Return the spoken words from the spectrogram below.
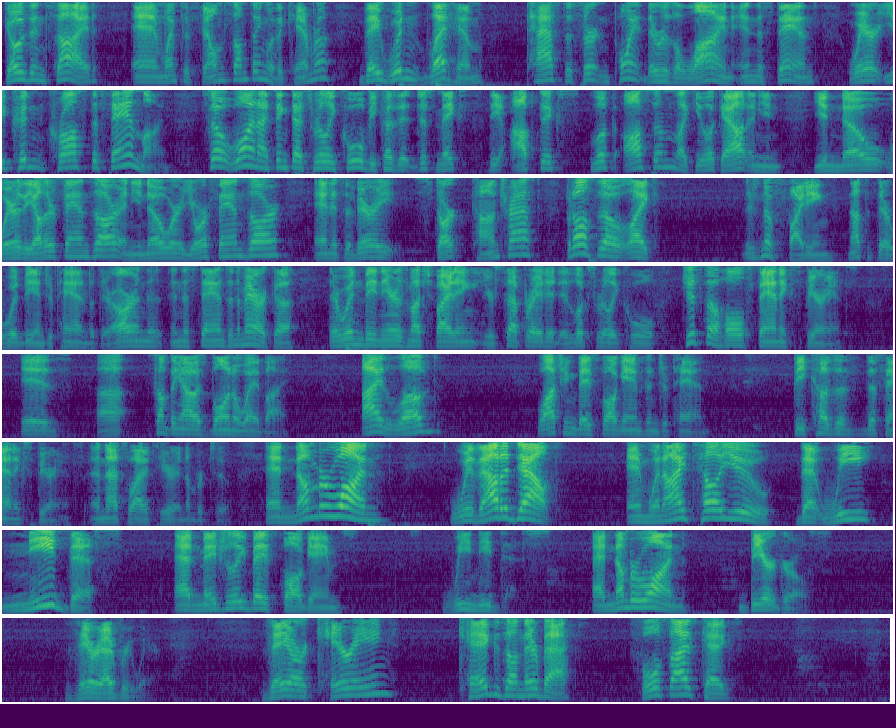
goes inside and went to film something with a camera. They wouldn't let him past a certain point. There was a line in the stands where you couldn't cross the fan line. So one, I think that's really cool because it just makes the optics look awesome. Like you look out and you you know where the other fans are and you know where your fans are, and it's a very stark contrast. But also like there's no fighting. Not that there would be in Japan, but there are in the in the stands in America. There wouldn't be near as much fighting. You're separated. It looks really cool. Just the whole fan experience is uh, something I was blown away by. I loved watching baseball games in Japan because of the fan experience, and that's why it's here at number two. And number one, without a doubt, and when I tell you that we need this at Major League Baseball games, we need this. At number one, beer girls. They're everywhere. They are carrying kegs on their backs, full size kegs,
